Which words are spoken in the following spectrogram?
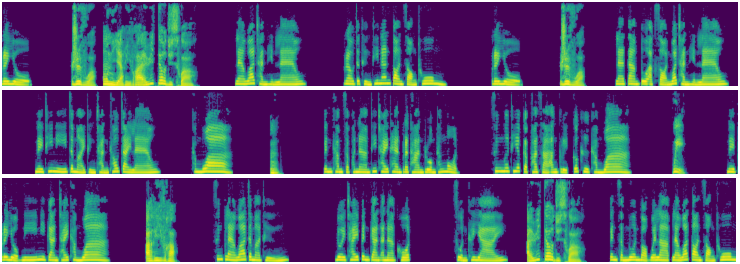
ประโยค Je vois, on y arrivera à 8 heures du soir. แปลว่าฉันเห็นแล้ว เราจะถึงที่นั่นตอนสองทุ่ม ประโยค Je vois. แปลตามตัวอักษรว่าฉันเห็นแล้ว ในที่นี้จะหมายถึงฉันเข้าใจแล้วคำว่าอืมเป็นคำสรรพนามที่ใช้แทนประธานรวมทั้งหมด ซึ่งเมื่อเทียบกับภาษาอังกฤษก็คือคำว่า Oui. ในประโยคนี้มีการใช้คำว่า Arrivera. ซึ่งแปลว่าจะมาถึง โดยใช้เป็นการอนาคต ส่วนขยาย À 8 heures du soir. เป็นสำนวนบอกเวลาแปลว่าตอนสองทุ่ม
